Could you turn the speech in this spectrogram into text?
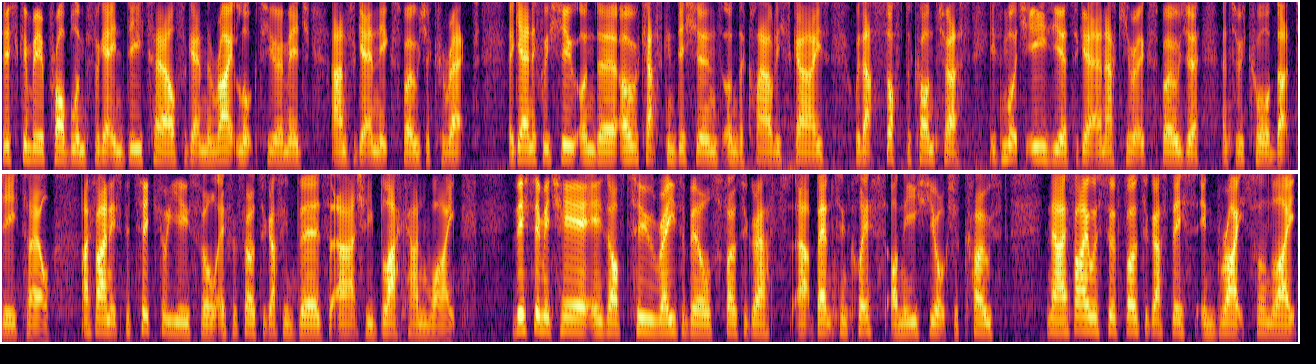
this can be a problem for getting detail, for getting the right look to your image and for getting the exposure correct. Again, if we shoot under overcast conditions, under cloudy skies, with that softer contrast, it's much easier to get an accurate exposure and to record that detail. I find it's particularly useful if we're photographing birds that are actually black and white. This image here is of two razorbills photographed at Bempton Cliffs on the East Yorkshire coast. Now if I was to have photographed this in bright sunlight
